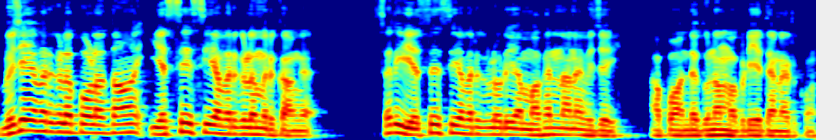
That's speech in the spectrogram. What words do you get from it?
விஜய் அவர்களை போல தான் எஸ்எஸ்சி அவர்களும் இருக்காங்க. சரி எஸ்எஸ்சி அவர்களுடைய மகன் தானே விஜய்? அப்போ அந்த குணம் அப்படியே தானே இருக்கும்.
